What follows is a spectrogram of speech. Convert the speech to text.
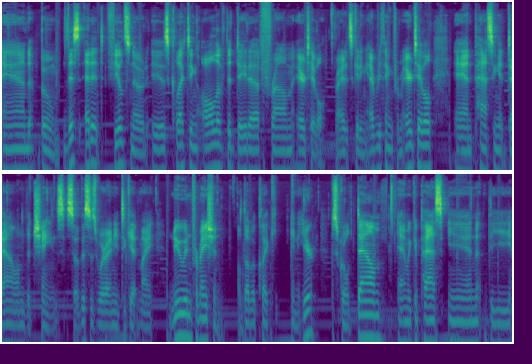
and boom. This edit fields node is collecting all of the data from Airtable, right? It's getting everything from Airtable and passing it down the chains. So this is where I need to get my new information. I'll double click in here, scroll down, and we can pass in the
